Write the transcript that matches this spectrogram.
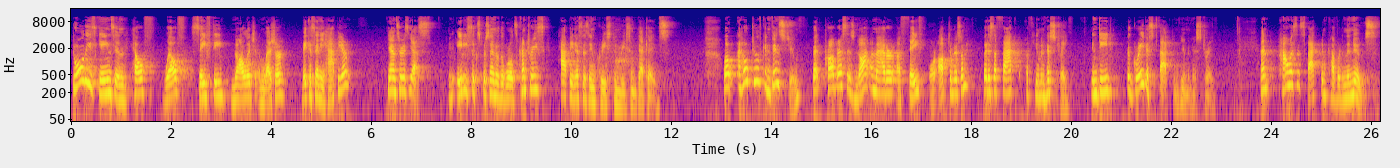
Do all these gains in health, wealth, safety, knowledge, and leisure make us any happier? The answer is yes. In 86% of the world's countries, happiness has increased in recent decades. Well, I hope to have convinced you that progress is not a matter of faith or optimism, but is a fact of human history. Indeed, the greatest fact in human history. And how has this fact been covered in the news?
